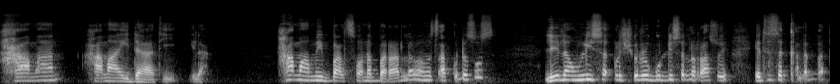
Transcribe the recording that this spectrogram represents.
ሃማን ሃማይዳቲ ይላል። ሃማ የሚባል ሰው ነበር አለ በመጽሐፍ ቅዱስ ውስጥ ሌላውን ሊሰቅል ሽር ጉድ ስል ራሱ የተሰቀለበት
